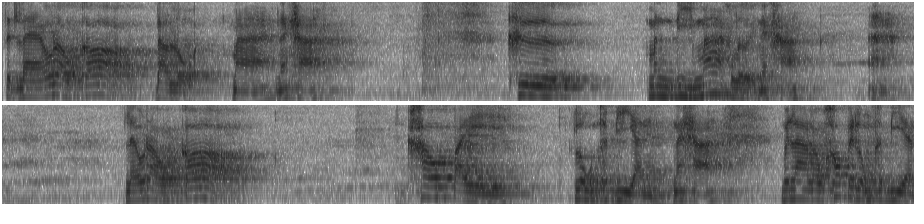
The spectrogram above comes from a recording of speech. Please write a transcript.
เสร็จแล้วเราก็ดาวน์โหลดมานะคะ คือมันดีมากเลยนะคะอ่าแล้วเราก็ เข้าไปลงทะเบียนนะคะ เวลาเราเข้าไปลงทะเบียน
